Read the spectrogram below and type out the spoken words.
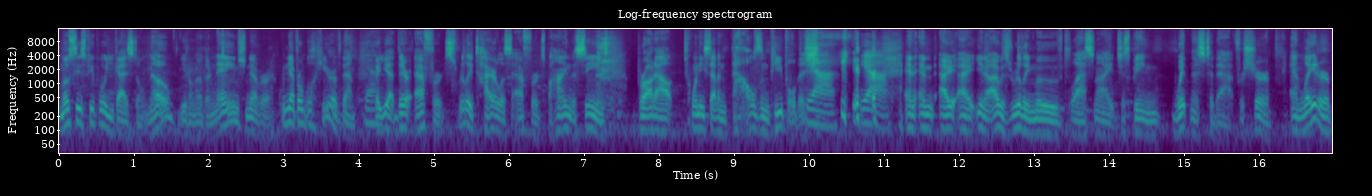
most of these people you guys don't know, you don't know their names, you never, you never will hear of them. Yeah. But yet their efforts, really tireless efforts behind the scenes, brought out 27,000 people this Yeah, year. yeah. And and I, I you know I was really moved last night just being witness to that for sure. And later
